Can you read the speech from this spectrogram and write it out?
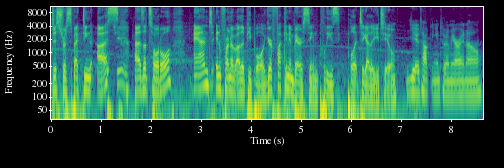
disrespecting us as a total, and in front of other people. You're fucking embarrassing. Please pull it together, you two. You talking into a mirror right now.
